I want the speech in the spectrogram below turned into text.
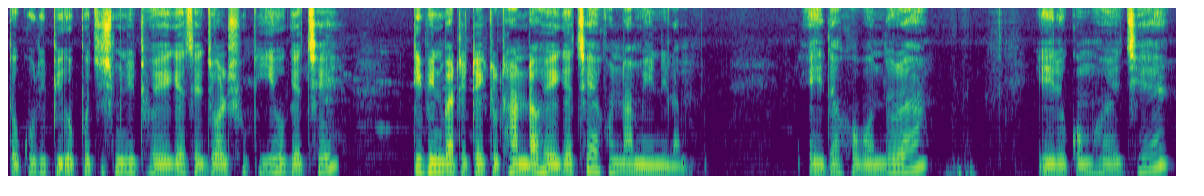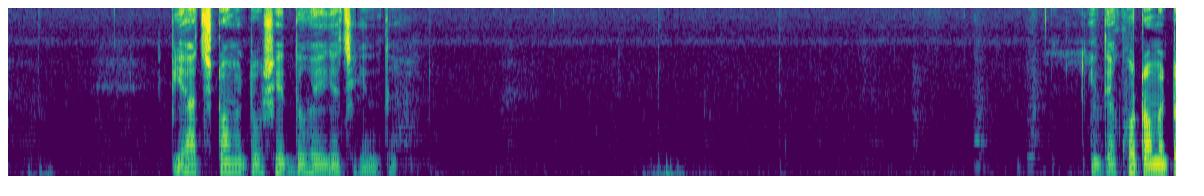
তো কুড়ি পঁচিশ মিনিট হয়ে গেছে, জল শুকিয়েও গেছে। টিফিন বাটিটা একটু ঠান্ডা হয়ে গেছে, এখন নামিয়ে নিলাম। এই দেখো বন্ধুরা এরকম হয়েছে। পেঁয়াজ, টমেটো সেদ্ধ হয়ে গেছে কিন্তু। দেখো টমেটো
